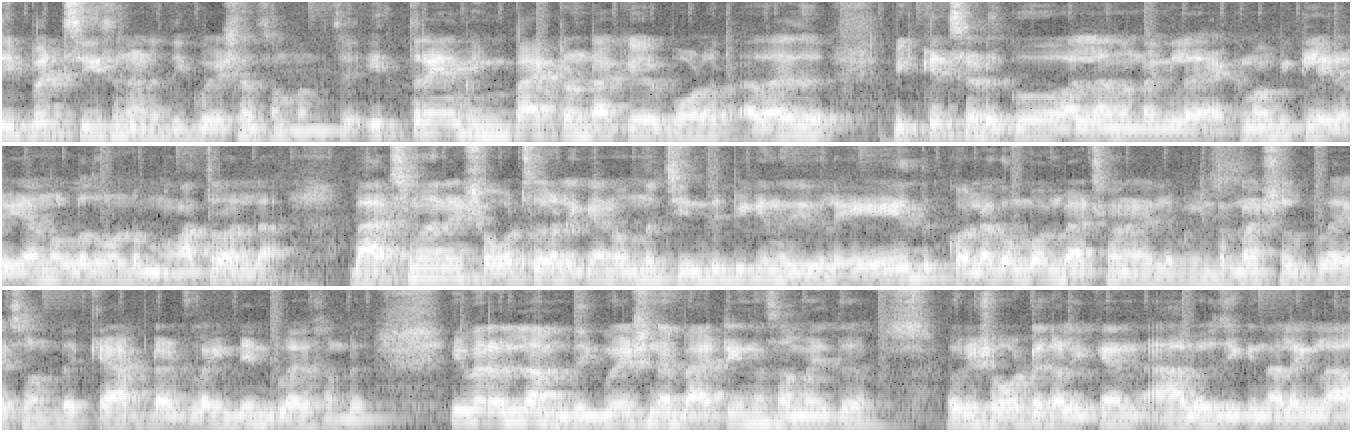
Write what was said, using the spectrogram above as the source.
ഡിബറ്റ് സീസണാണ് ദിഗ്വേഷിനെ സംബന്ധിച്ച്. ഇത്രയും ഇമ്പാക്റ്റ് ഉണ്ടാക്കിയ ഒരു ബോളർ അതായത് വിക്കറ്റ്സ് എടുക്കുകയോ അല്ലാന്നുണ്ടെങ്കിൽ എക്കണോമിക്കലി എറിയാന്നുള്ളത് കൊണ്ട് മാത്രമല്ല ബാറ്റ്സ്മാനെ ഷോട്ട്സ് കളിക്കാൻ ഒന്ന് ചിന്തിപ്പിക്കുന്ന രീതിയിൽ ഏത് കൊലകൊമ്പൻ ബാറ്റ്സ്മാൻ ആയാലും ഇന്റർനാഷണൽ പ്ലേയേഴ്സ് ഉണ്ട് ക്യാപ്ഡ് ആയിട്ടുള്ള ഇന്ത്യൻ പ്ലേയേഴ്സ് ഉണ്ട് ഇവരെല്ലാം ദിഗ്വേഷിനെ ബാറ്റ് ചെയ്യുന്ന സമയത്ത് ഒരു ഷോട്ട് കളിക്കാൻ ആലോചിക്കുന്ന അല്ലെങ്കിൽ ആ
